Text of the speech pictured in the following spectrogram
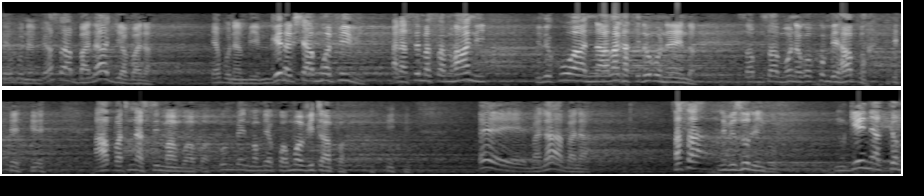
Hebu niambie. Sasa balaa ya balaa. Hebu niambie. Mgeni akishaamua tu hivi anasema samahani ilikuwa na haraka kidogo naenda sababu sasa muone kwa kumbe hapa. Hapa tena si mambo hapa. Kumbe ni mambo ya kuamua vita hapa. Eh hey, bala bala. Sasa ni vizuri hivyo. Mgeni akiwa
